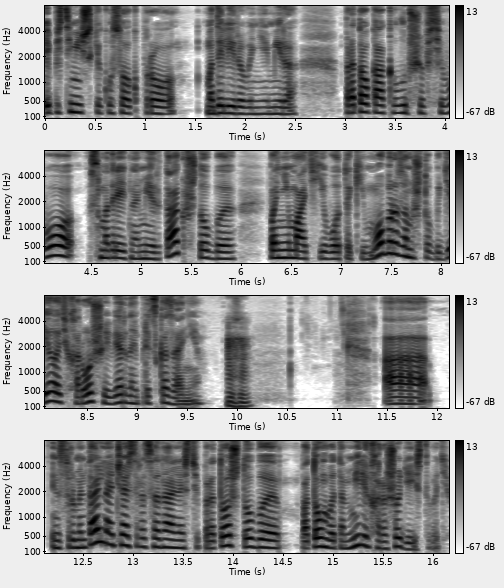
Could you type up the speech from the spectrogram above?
эпистемический кусок про моделирование мира, про то, как лучше всего смотреть на мир так, чтобы понимать его таким образом, чтобы делать хорошие и верные предсказания. Угу. А инструментальная часть рациональности про то, чтобы потом в этом мире хорошо действовать.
